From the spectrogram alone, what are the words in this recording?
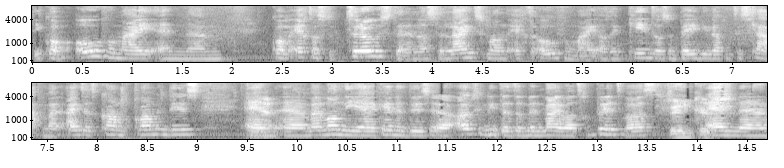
die kwam over mij. En um, kwam echt als de trooster en als de leidsman echt over mij. Als een kind, als een baby lag ik te slapen. Maar uit dat kamp kwam ik dus. En eh, mijn man die herkende dus uh, absoluut dat er met mij wat gebeurd was. Zeker. En uh,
